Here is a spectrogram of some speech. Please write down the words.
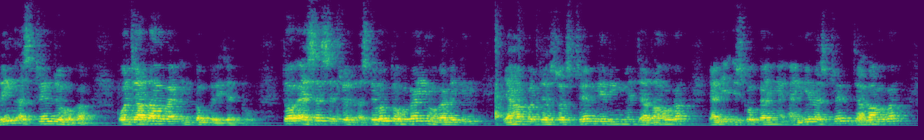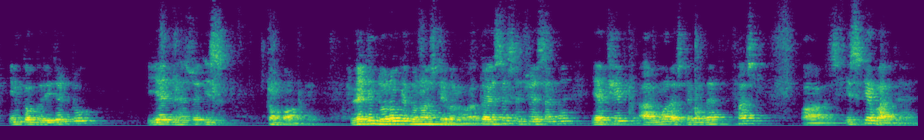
रिंग स्ट्रेन जो होगा, वो ज़्यादा होगा इन कंपेरिजन टू तो ऐसे स्टेबल तो होगा ही होगा, लेकिन यहाँ पर जो है स्ट्रेन भी रिंग में ज़्यादा होगा, यानी इसको कहेंगे एंगल स्ट्रेन ज़्यादा होगा इन कंपेरिजन टू ये जो है सो इस कंपाउंड के। लेकिन दोनों के दोनों स्टेबल होगा। तो ऐसे सिचुएशन में यह fifth are more stable than first और इसके बाद जो है,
